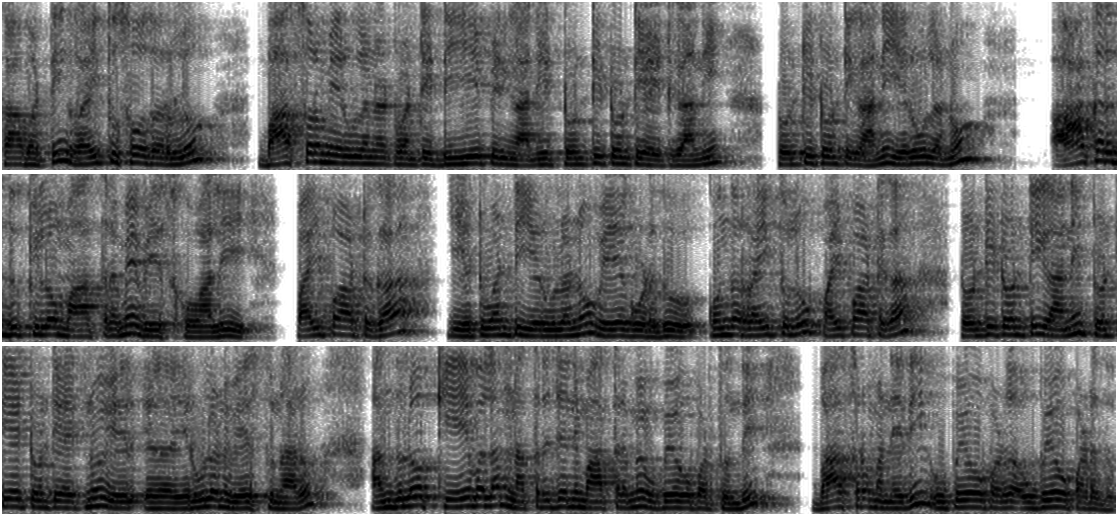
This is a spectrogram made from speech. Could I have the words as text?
కాబట్టి రైతు సోదరులు భాస్వరం ఎరువులైనటువంటి డిఏపిని కానీ ట్వంటీ ట్వంటీ ఎయిట్ కానీ ట్వంటీ ట్వంటీ కానీ ఎరువులను ఆఖరి దుక్కిలో మాత్రమే వేసుకోవాలి. పైపాటుగా ఎటువంటి ఎరువులను వేయకూడదు. కొందరు రైతులు పైపాటుగా ట్వంటీ ట్వంటీ కానీ ట్వంటీ ఎయిట్ ట్వంటీ ఎయిట్ను ఎరువులను వేస్తున్నారు. అందులో కేవలం నత్రజని మాత్రమే ఉపయోగపడుతుంది. భాస్వరం అనేది ఉపయోగపడ ఉపయోగపడదు.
